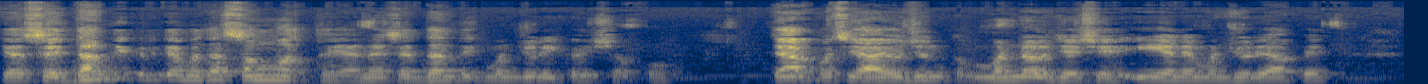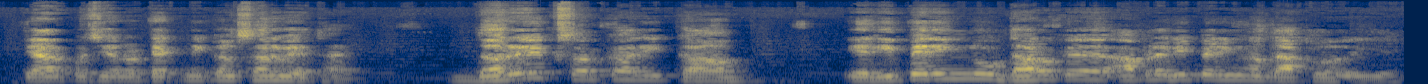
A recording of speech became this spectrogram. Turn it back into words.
કે સૈદ્ધાંતિક રીતે બધા સંમત થયા, અને સૈદ્ધાંતિક મંજૂરી કહી શકો. ત્યાર પછી આયોજન મંડળ જે છે એ એને મંજૂરી આપે. ત્યાર પછી એનો ટેકનિકલ સર્વે થાય. દરેક સરકારી કામ એ રિપેરિંગનું ધારો કે આપણે રિપેરિંગનો દાખલો લઈએ.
